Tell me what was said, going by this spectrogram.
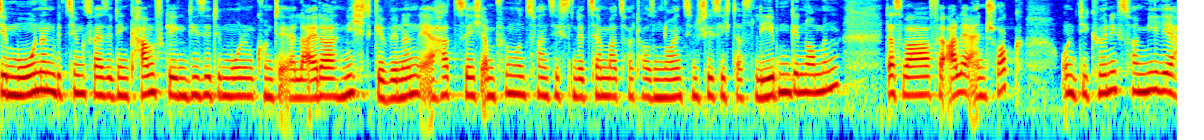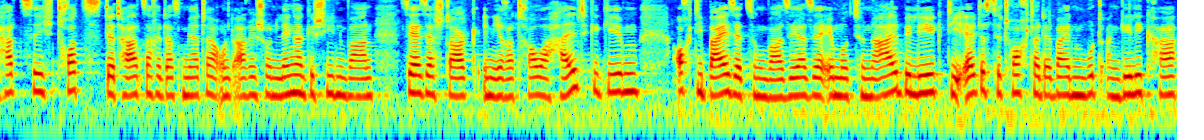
Dämonen bzw. den Kampf gegen diese Dämonen konnte er leider nicht gewinnen. Er hat sich am 25. Dezember 2019 schließlich das Leben genommen. Das war für alle ein Schock. Und die Königsfamilie hat sich trotz der Tatsache, dass Merta und Ari schon länger geschieden waren, sehr, sehr stark in ihrer Trauer Halt gegeben. Auch die Beisetzung war sehr, sehr emotional belegt. Die älteste Tochter der beiden Mut, Angelika,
